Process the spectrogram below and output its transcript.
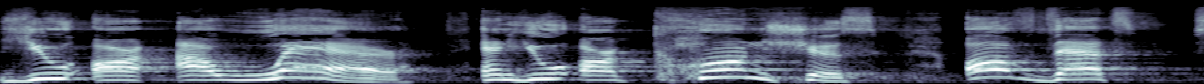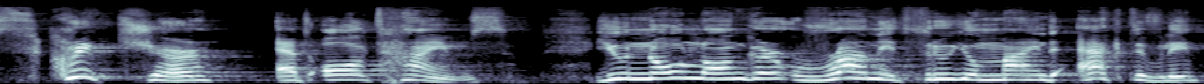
you are aware and you are conscious of that scripture at all times. You no longer run it through your mind actively,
